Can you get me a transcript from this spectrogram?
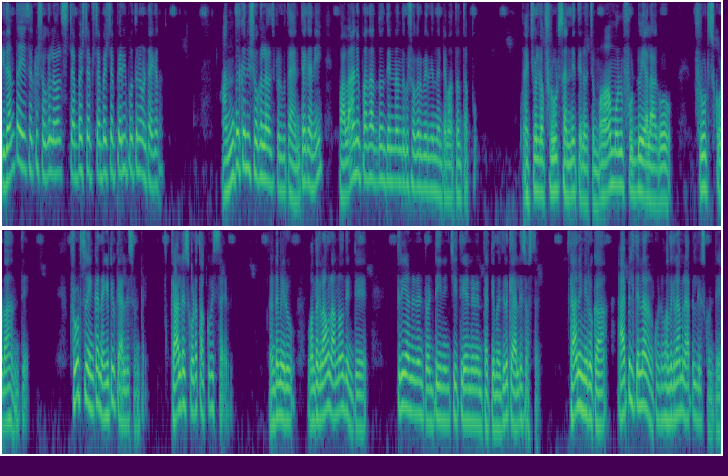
ఇదంతా అయ్యేసరికి sugar levels step by step step by step పెరిగిపోతూనే ఉంటాయి కదా! అందుకని షుగర్ లెవెల్స్ పెరుగుతాయి. అంతేగాని పలాని పదార్థం తిన్నందుకు షుగర్ పెరిగిందంటే మాత్రం తప్పు. యాక్చువల్గా ఫ్రూట్స్ అన్నీ తినవచ్చు మామూలు ఫుడ్ ఎలాగో ఫ్రూట్స్ కూడా అంతే. ఫ్రూట్స్లో ఇంకా నెగిటివ్ క్యాలరీస్ ఉంటాయి. క్యాలరీస్ కూడా తక్కువ ఇస్తాయి అవి. అంటే మీరు వంద గ్రాముల అన్నం తింటే త్రీ హండ్రెడ్ అండ్ ట్వంటీ నుంచి త్రీ హండ్రెడ్ అండ్ థర్టీ మధ్యలో క్యాలరీస్ వస్తాయి. కానీ మీరు ఒక యాపిల్ తిన్నారనుకోండి వంద గ్రాముల యాపిల్ తీసుకుంటే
